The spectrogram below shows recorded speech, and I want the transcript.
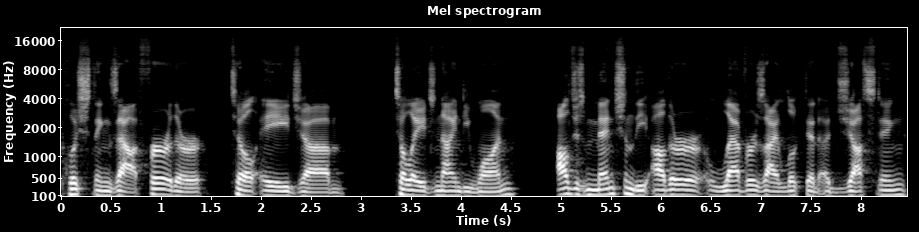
push things out further till age um, till age 91. I'll just mention the other levers I looked at adjusting,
